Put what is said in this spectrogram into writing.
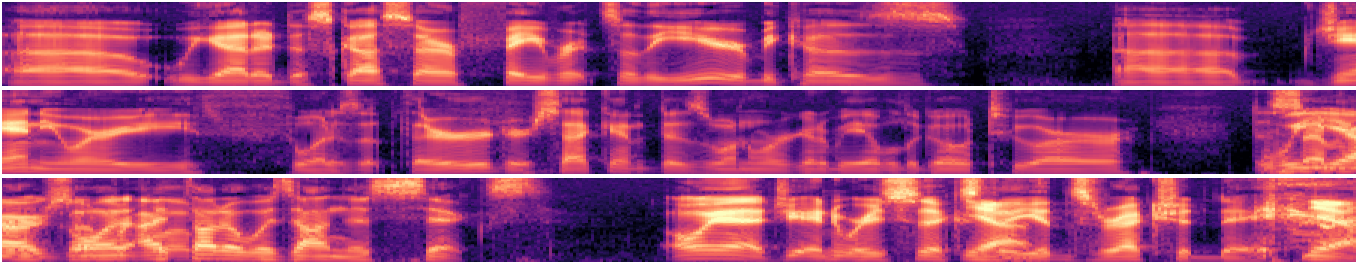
uh, we got to discuss our favorites of the year because uh, January, what is it, third or second is when we're going to be able to go to our. December we are going. I thought it was on the sixth. Oh yeah, January sixth, Yeah. the insurrection day. Yeah,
